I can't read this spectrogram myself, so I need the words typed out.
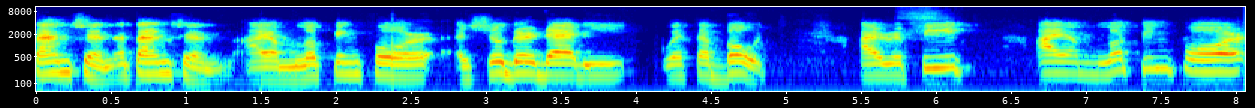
Attention, attention. I am looking for a sugar daddy with a boat. I repeat, I am looking for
